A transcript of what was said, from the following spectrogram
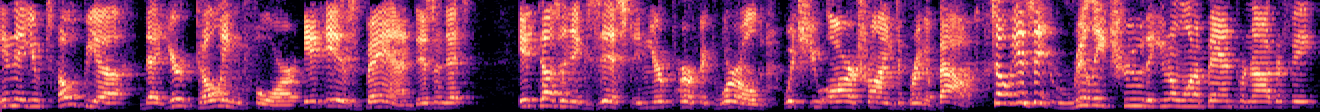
in the utopia that you're going for, it is banned, isn't it? It doesn't exist in your perfect world, which you are trying to bring about. So is it really true that you don't want to ban pornography?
